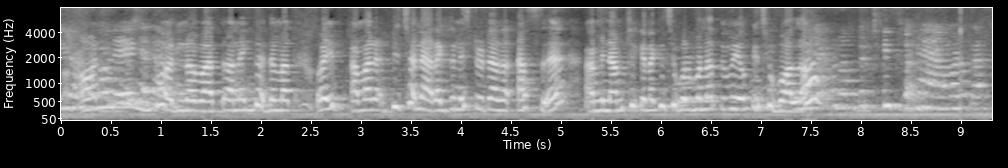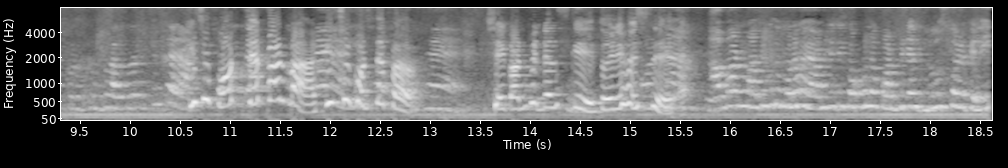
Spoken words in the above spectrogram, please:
ই রাখে, অনেক ধন্যবাদ অনেক ধন্যবাদ। ওই আমার পিছনে আরেকজন স্টুডেন্ট আছে আমি নাম ঠিকানা কিছু বলব না তুমিও কিছু বলো। হ্যাঁ আমার কাজ করতে খুব ভালো লাগছে স্যার কিছু করতে পারবা? কিছু করতে পারো হ্যাঁ সেই কনফিডেন্স কি তৈরি হয়েছে? আমার মাঝে মধ্যে মনে হয় আমি যদি কখনো কনফিডেন্স লুজ করে ফেলি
